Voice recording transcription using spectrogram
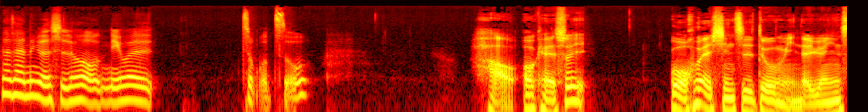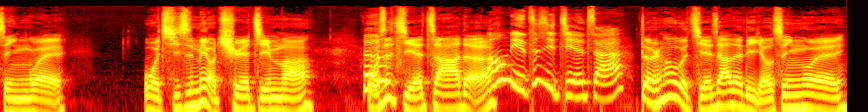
那在那个时候，你会怎么做？好，OK，所以我会心知肚明的原因，是因为我其实没有缺金吗？我是结扎的。然后你自己结扎？对，然后我结扎的理由是因为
